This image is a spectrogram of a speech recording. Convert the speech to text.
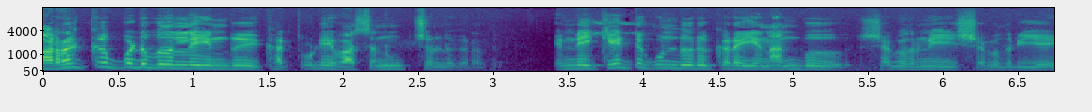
மறக்கப்படுவதில்லை என்று கற்றுடைய வசனம் சொல்லுகிறது. என்னை கேட்டுக்கொண்டிருக்கிற என் அன்பு சகோதரனே சகோதரியே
